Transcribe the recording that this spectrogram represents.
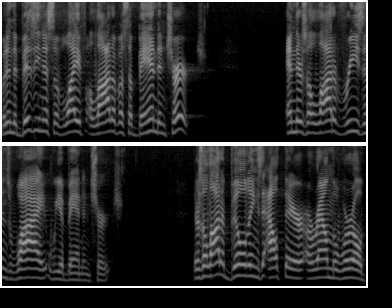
But in the busyness of life, a lot of us abandon church. And there's a lot of reasons why we abandon church. There's a lot of buildings out there around the world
